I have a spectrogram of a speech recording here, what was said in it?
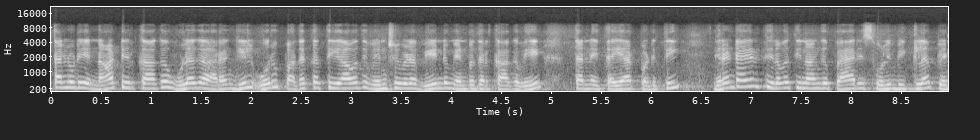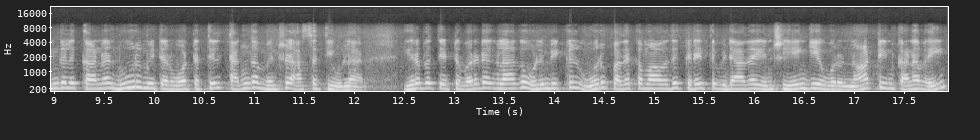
தன்னுடைய நாட்டிற்காக உலக அரங்கில் ஒரு பதக்கத்தையாவது வென்றுவிட வேண்டும் என்பதற்காகவே தன்னை தயார்படுத்தி இரண்டாயிரத்தி இருபத்தி நான்கு பாரிஸ் ஒலிம்பிக்ல பெண்களுக்கான நூறு மீட்டர் ஓட்டத்தில் தங்கம் வென்று அசத்தியுள்ளார். இருபத்தி எட்டு வருடங்களாக ஒலிம்பிக்கில் ஒரு பதக்கமாவது கிடைத்து விடாதா என்று ஏங்கிய ஒரு நாட்டின் கனவை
